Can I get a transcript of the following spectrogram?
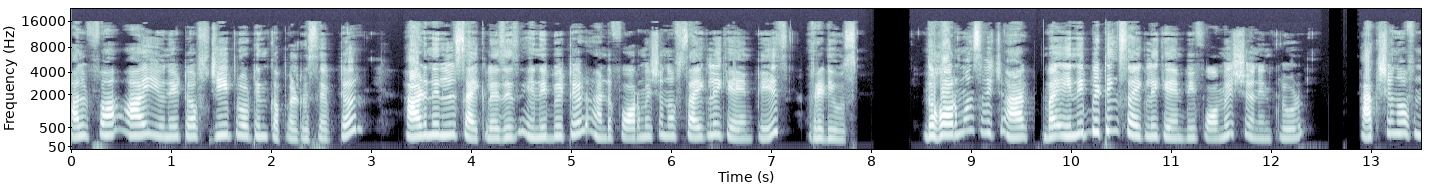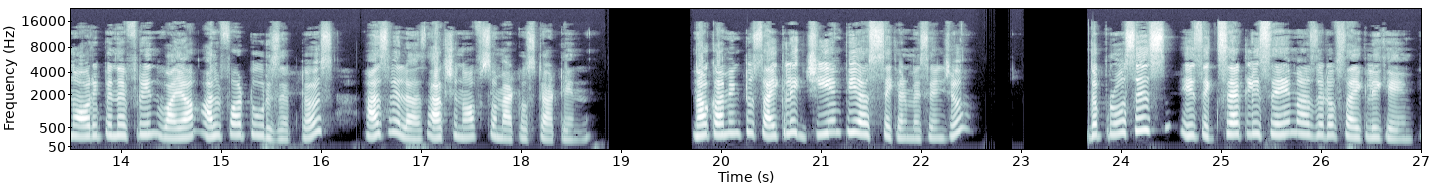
alpha I unit of G protein coupled receptor, adenylyl cyclase is inhibited and the formation of cyclic AMP is reduced. The hormones which act by inhibiting cyclic AMP formation include action of norepinephrine via alpha 2 receptors as well as action of somatostatin. Now coming to cyclic GMP as second messenger, the process is exactly same as that of cyclic AMP,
